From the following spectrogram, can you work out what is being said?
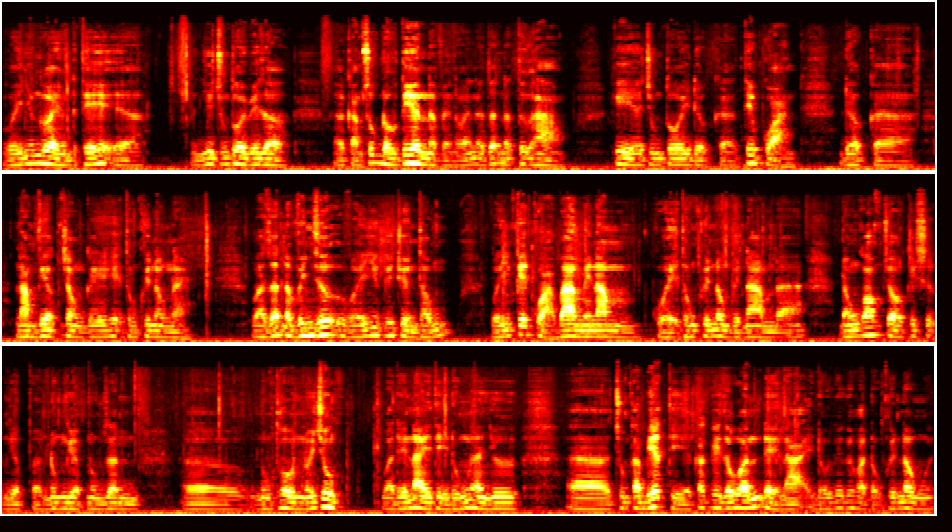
với những người thế hệ như chúng tôi bây giờ cảm xúc đầu tiên là phải nói là rất là tự hào khi chúng tôi được ờ, tiếp quản, được ờ, làm việc trong cái hệ thống khuyến nông này. Và rất là vinh dự với những cái truyền thống, với những kết quả 30 năm của hệ thống khuyến nông Việt Nam đã đóng góp cho cái sự nghiệp ờ, nông nghiệp, nông dân nông thôn nói chung. Và đến nay thì đúng là như chúng ta biết thì các cái dấu ấn để lại đối với cái hoạt động khuyến nông ấy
